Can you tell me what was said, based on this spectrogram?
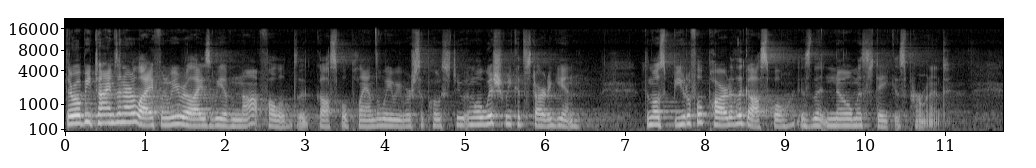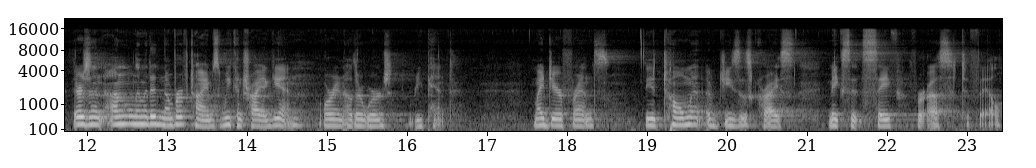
There will be times in our life when we realize we have not followed the gospel plan the way we were supposed to, and we'll wish we could start again. The most beautiful part of the gospel is that no mistake is permanent. There's an unlimited number of times we can try again, or in other words, repent. My dear friends, the atonement of Jesus Christ makes it safe for us to fail.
